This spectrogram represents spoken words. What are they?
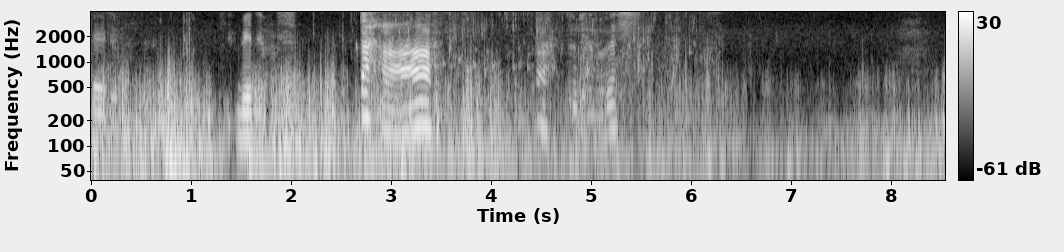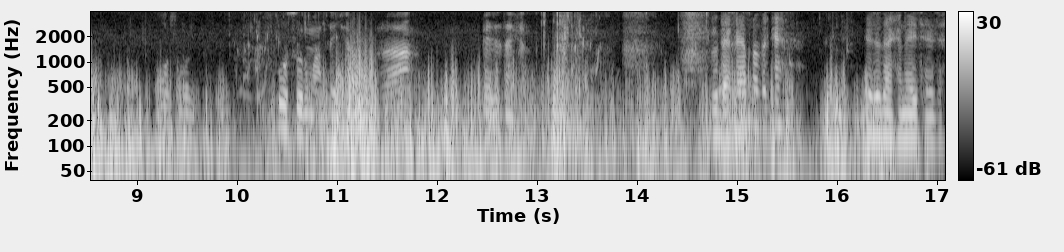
বেড়ে মাছ আহা আহ চলে গেল বেশ প্রচুর প্রচুর মাছ এখানে আহ, এই যে দেখেন একটু দেখাই আপনাদেরকে এই যে দেখেন এই যে এই যে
